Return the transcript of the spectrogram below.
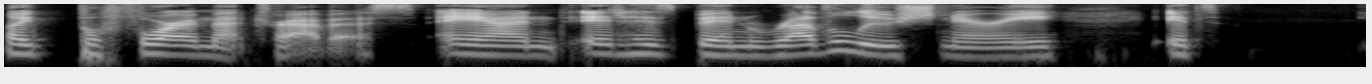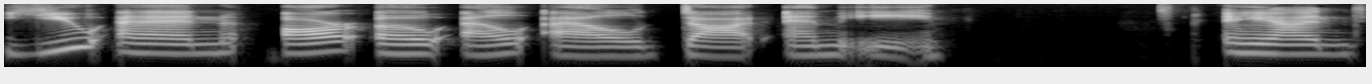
like before I met Travis. And it has been revolutionary. It's U N R O L L dot M E. And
